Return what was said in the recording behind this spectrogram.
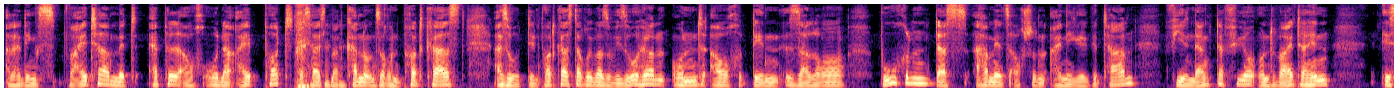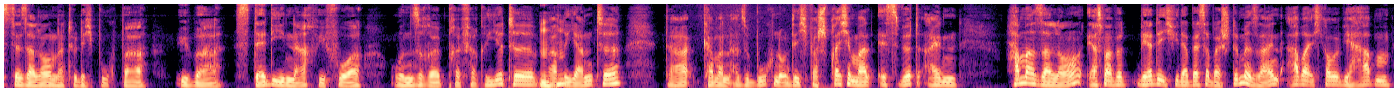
allerdings weiter mit Apple, auch ohne iPod. Das heißt, man kann unseren Podcast, also den Podcast darüber sowieso hören und auch den Salon buchen. Das haben jetzt auch schon einige getan. Vielen Dank dafür und weiterhin ist der Salon natürlich buchbar über Steady nach wie vor unsere präferierte mhm. Variante. Da kann man also buchen und ich verspreche mal, es wird ein Hammer-Salon. Erstmal wird, werde ich wieder besser bei Stimme sein, aber ich glaube, wir haben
